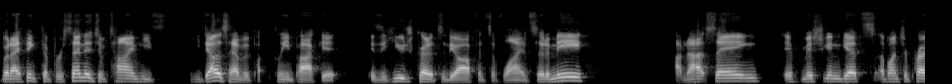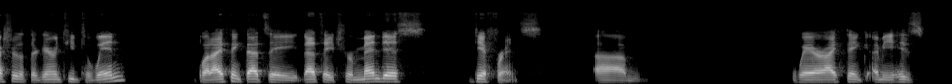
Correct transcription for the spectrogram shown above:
But I think the percentage of time he's he does have a clean pocket is a huge credit to the offensive line. So to me, I'm not saying if Michigan gets a bunch of pressure that they're guaranteed to win, but I think that's a that's a tremendous difference. Um, where I think I mean his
